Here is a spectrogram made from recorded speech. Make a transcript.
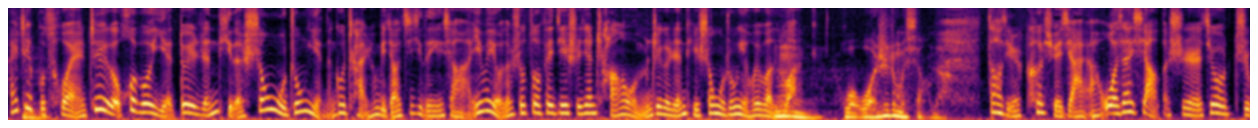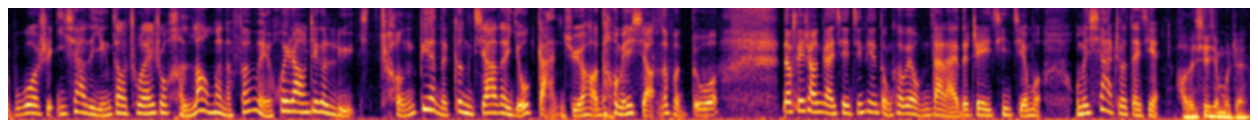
哎，这不错哎，这个会不会也对人体的生物钟也能够产生比较积极的影响啊？因为有的时候坐飞机时间长了，我们这个人体生物钟也会紊乱。我我是这么想的。到底是科学家呀？我在想的是，就只不过是一下子营造出来一种很浪漫的氛围，会让这个旅程变得更加的有感觉哈。倒没想那么多。那非常感谢今天董科为我们带来的这一期节目，我们下周再见。好的，谢谢木真。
